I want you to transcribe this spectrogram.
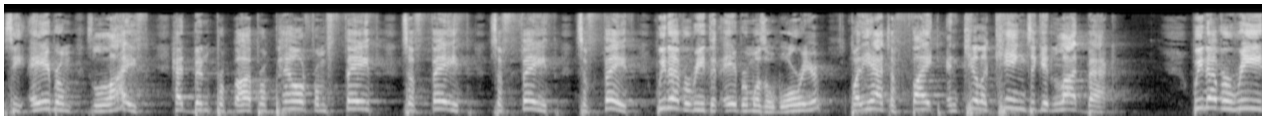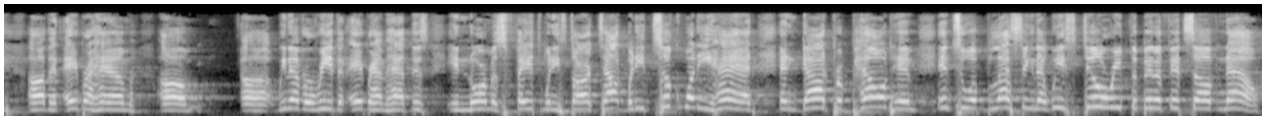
See, Abram's life had been uh, propelled from faith to faith to faith to faith. We never read that Abram was a warrior, but he had to fight and kill a king to get Lot back. We never read uh, that Abraham. Um, uh, we never read that Abraham had this enormous faith when he starts out, but he took what he had and God propelled him into a blessing that we still reap the benefits of now.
